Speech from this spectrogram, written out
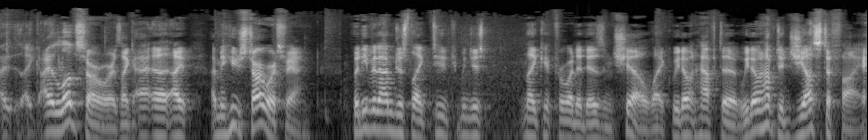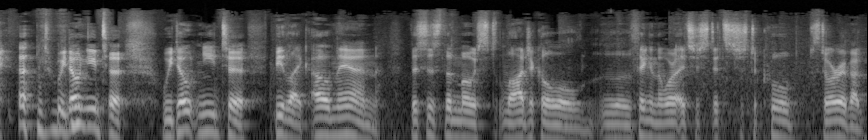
I, like, I love Star Wars. Like, I, I, I'm a huge Star Wars fan, but even I'm just like, dude, can we just like it for what it is and chill? Like, we don't have to, we don't have to justify. it. we don't need to, we don't need to be like, oh man. This is the most logical uh, thing in the world. It's just, it's just a cool story about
